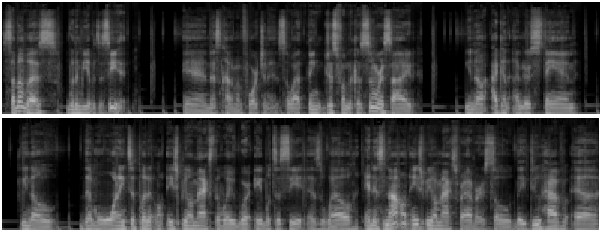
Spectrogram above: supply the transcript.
some of us wouldn't be able to see it. And that's kind of unfortunate. So I think just from the consumer side, you know, I can understand, you know, them wanting to put it on HBO Max the way we're able to see it as well. And it's not on HBO Max forever. So they do have a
